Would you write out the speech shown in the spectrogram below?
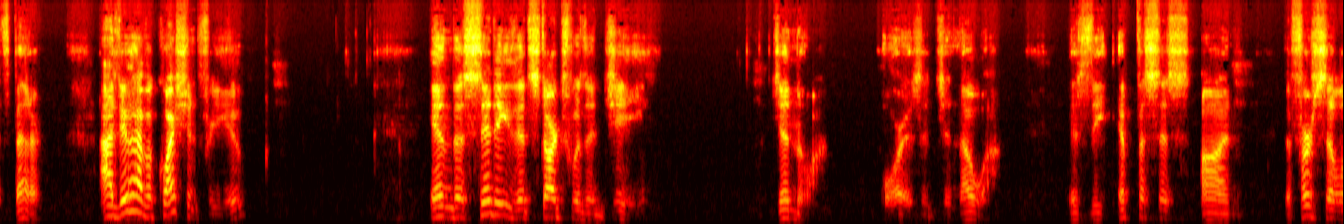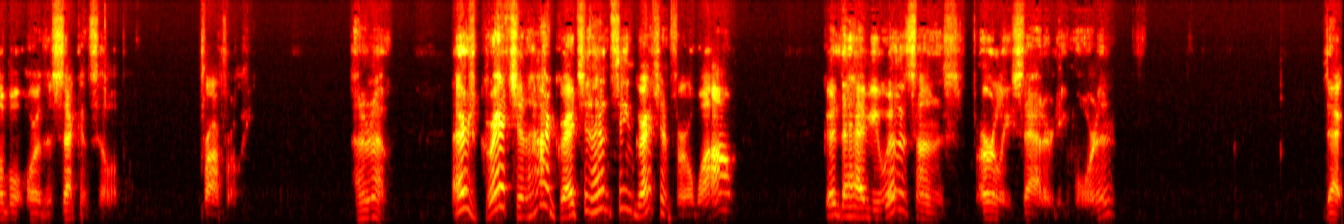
That's better. I do have a question for you. In the city that starts with a G, Genoa, or is it Genoa, is the emphasis on the first syllable or the second syllable properly. I don't know. There's Gretchen. Hi, Gretchen. I hadn't seen Gretchen for a while. Good to have you with us on this early Saturday morning. Deck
